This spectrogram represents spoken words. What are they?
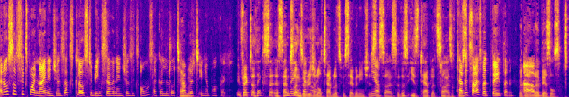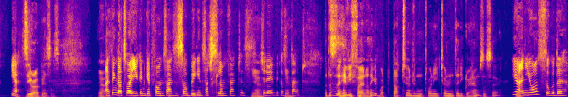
And also 6.9 inches, that's close to being 7 inches. It's almost like a little Tablet. tablet, in your pocket. In fact, I think Sa- uh, Samsung's original tablets were seven inches Yeah. in size, so this is tablet size. Of course, Tablet size, but very thin. But no, no Um, bezels. Yeah. Zero bezels. Yeah. I think that's why you can get phone sizes so big in such slim factors Yeah. today because Yeah. of that. but this is a heavy phone. I think it what about 220, 230 grams or so. Yeah, Yeah. and yours with the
